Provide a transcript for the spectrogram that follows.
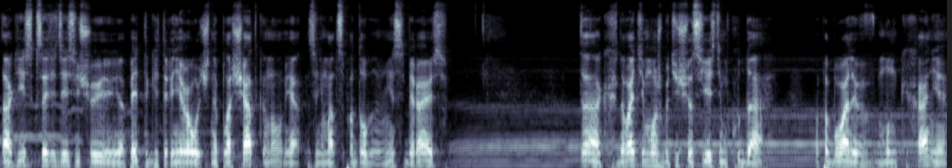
Так, есть, кстати, здесь еще и, опять-таки, тренировочная площадка, но я заниматься подобным не собираюсь. Так, давайте, может быть, еще съездим куда? Мы побывали в Мункихане,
